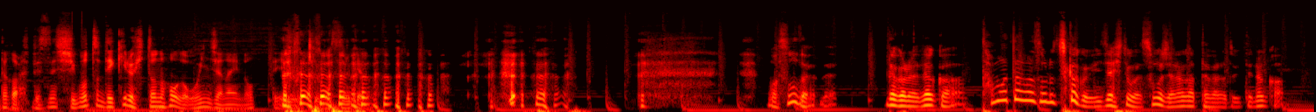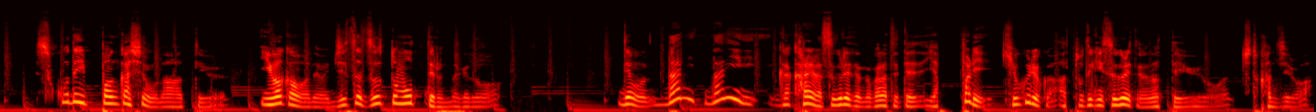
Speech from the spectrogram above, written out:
だから別に仕事できる人の方が多いんじゃないのっていう気がするけど。まあそうだよね。だからなんか、たまたまその近くにいた人がそうじゃなかったからといって、なんか、そこで一般化してもなっていう違和感はね、実はずっと持ってるんだけど、でも何、何が彼ら優れてるのかなって言って、やっぱり記憶力が圧倒的に優れてるなっていうのはちょっと感じるわ。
